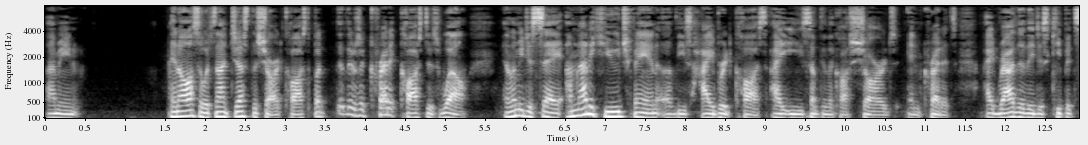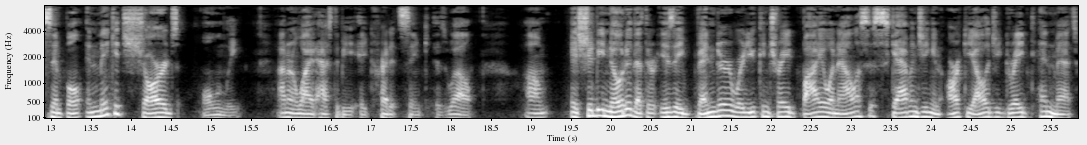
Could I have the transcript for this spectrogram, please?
I mean, and also it's not just the shard cost, but there's a credit cost as well. And let me just say, I'm not a huge fan of these hybrid costs, i.e. something that costs shards and credits. I'd rather they just keep it simple and make it shards only. I don't know why it has to be a credit sink as well. Um, it should be noted that there is a vendor where you can trade bioanalysis, scavenging, and archaeology grade 10 mats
